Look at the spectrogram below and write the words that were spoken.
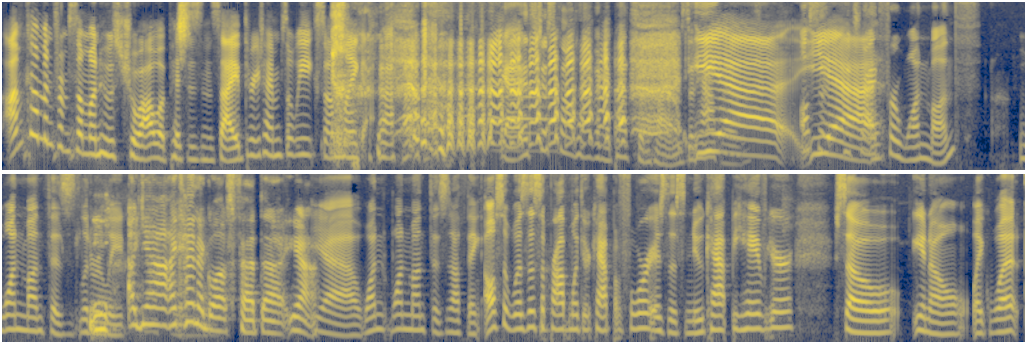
I'm coming from someone whose Chihuahua pisses inside three times a week, so I'm like, yeah, it's just called having a pet sometimes. It yeah, Also, yeah. he tried for one month. One month is literally. Uh, yeah, I kind of glossed at that. Yeah. Yeah, one one month is nothing. Also, was this a problem with your cat before? Is this new cat behavior? So you know, like what?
